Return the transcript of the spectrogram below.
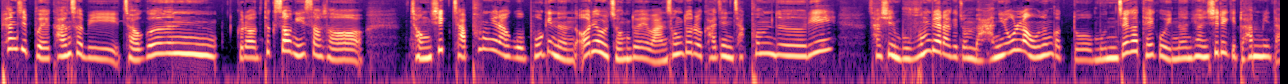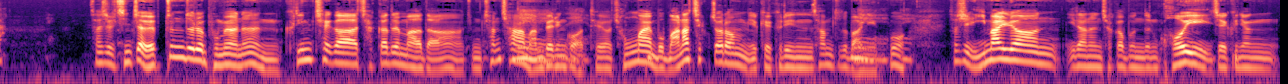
편집부의 간섭이 적은 그런 특성이 있어서 정식 작품이라고 보기는 어려울 정도의 완성도를 가진 작품들이 사실 무분별하게 좀 많이 올라오는 것도 문제가 되고 있는 현실이기도 합니다. 사실 진짜 웹툰들을 보면은 그림체가 작가들마다 좀 천차만별인 네, 것 네. 같아요. 정말 뭐 만화책처럼 이렇게 그리는 사람들도 많이 네, 있고 네. 사실 이말년이라는 작가분들은 거의 이제 그냥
